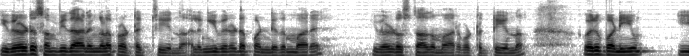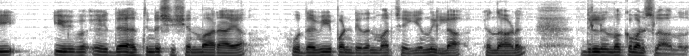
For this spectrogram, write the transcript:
ഇവരുടെ സംവിധാനങ്ങളെ പ്രൊട്ടക്റ്റ് ചെയ്യുന്ന അല്ലെങ്കിൽ ഇവരുടെ പണ്ഡിതന്മാരെ ഇവരുടെ ഉസ്താദന്മാരെ പ്രൊട്ടക്റ്റ് ചെയ്യുന്ന ഒരു പണിയും ഈ ഇദ്ദേഹത്തിന്റെ ശിഷ്യന്മാരായ ഉദവി പണ്ഡിതന്മാർ ചെയ്യുന്നില്ല എന്നാണ് ഇതിൽ നിന്നൊക്കെ മനസ്സിലാകുന്നത്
